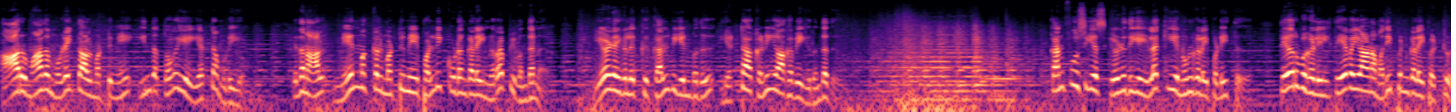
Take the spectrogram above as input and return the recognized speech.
ஆறு மாதம் உழைத்தால் மட்டுமே இந்த தொகையை எட்ட முடியும். இதனால் மேன்மக்கள் மட்டுமே பள்ளிக்கூடங்களை நிரப்பி வந்தனர். ஏழைகளுக்கு கல்வி என்பது எட்டா கனியாகவே இருந்தது. கன்ஃபூசியஸ் எழுதிய இலக்கிய நூல்களை படித்து தேர்வுகளில் தேவையான மதிப்பெண்களை பெற்று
